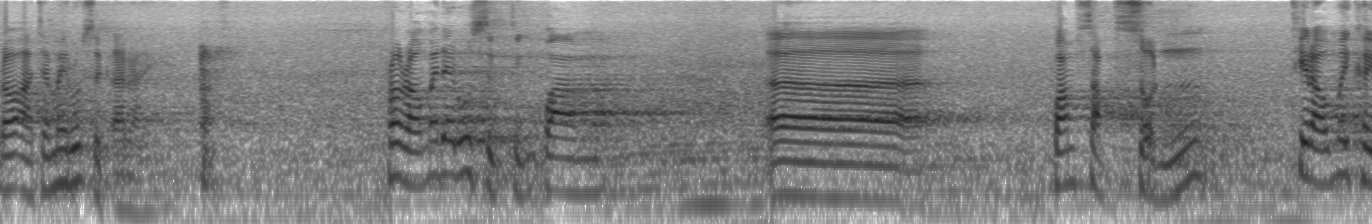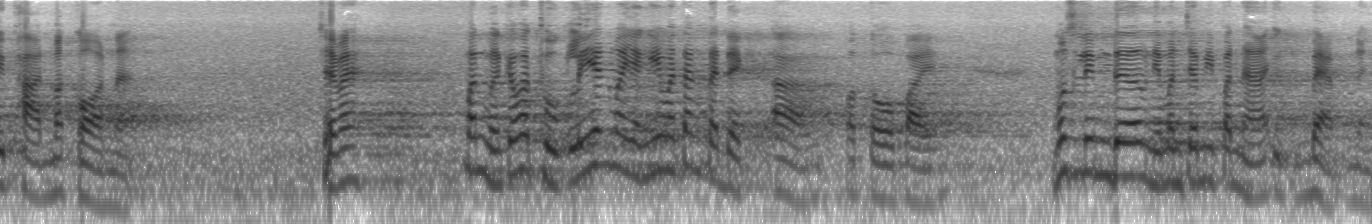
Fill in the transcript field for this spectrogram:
เราอาจจะไม่รู้สึกอะไร เพราะเราไม่ได้รู้สึกถึงความความสับสนที่เราไม่เคยผ่านมาก่อนนะ่ะใช่ไหม มันเหมือนกับว่าถูกเลี้ยงมาอย่างนี้มาตั้งแต่เด็กอ่าพอโตไป มุสลิมเดิมเนี่ยมันจะมีปัญหาอีกแบบหนึ่ง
